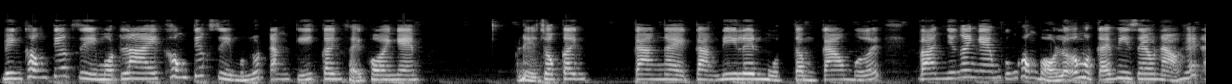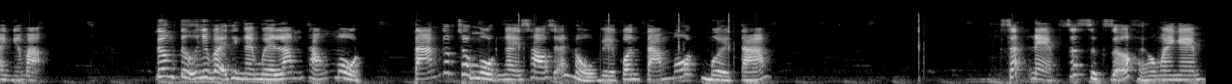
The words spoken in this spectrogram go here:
Mình không tiếc gì một like, không tiếc gì một nút đăng ký kênh phải không anh em? Để cho kênh càng ngày càng đi lên một tầm cao mới. Và những anh em cũng không bỏ lỡ một cái video nào hết anh em ạ. Tương tự như vậy thì ngày 15 tháng 1, 8 cho một ngày sau sẽ nổ về con 81, 18. Rất đẹp, rất rực rỡ phải không anh em?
